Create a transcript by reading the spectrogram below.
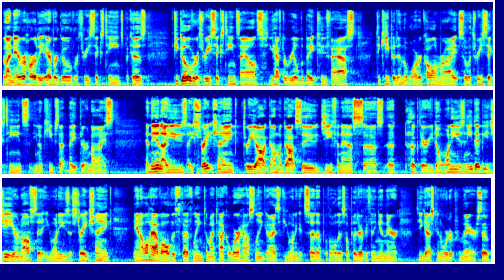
but I never hardly ever go over 3 16ths because if you go over a 3 16 ounce, you have to reel the bait too fast to keep it in the water column right. So a 3 16 you know, keeps that bait there nice. And then I use a straight shank, 3-aught Gamakatsu G-Finesse uh, uh, hook there. You don't want to use an EWG or an offset. You want to use a straight shank. And I'll have all this stuff linked to my Tackle Warehouse link, guys. If you want to get set up with all this, I'll put everything in there so you guys can order it from there. So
